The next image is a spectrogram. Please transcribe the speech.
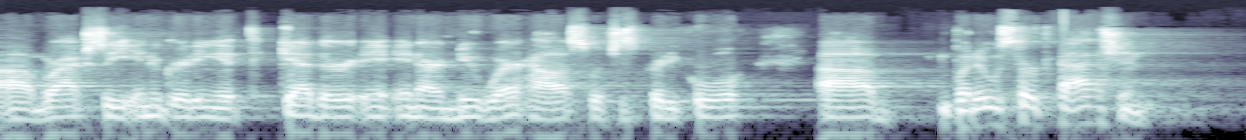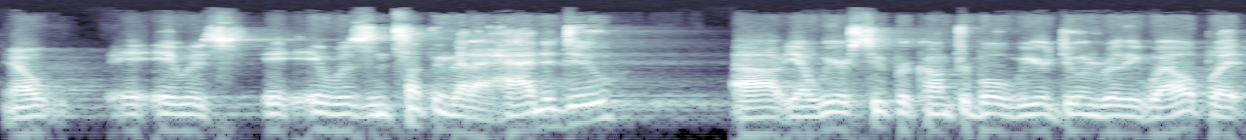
Um, we're actually integrating it together in, in, our new warehouse, which is pretty cool. Uh, but it was her passion. You know, it, it was it, it, wasn't something that I had to do. Uh, you know, we were super comfortable. We were doing really well, but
